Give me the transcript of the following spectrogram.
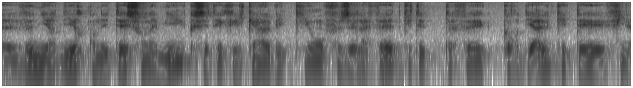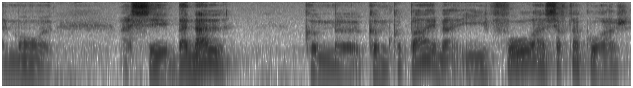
euh, venir dire qu'on était son ami, que c'était quelqu'un avec qui on faisait la fête, qui était tout à fait cordial, qui était finalement euh, assez banal comme, euh, copain, eh ben, il faut un certain courage.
